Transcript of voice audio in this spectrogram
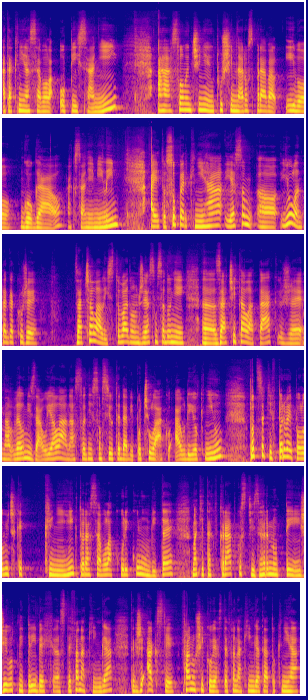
A tá kniha sa volá Opísaní. A Sloven Slovenčine ju tuším narozprával Ivo Gogál, ak sa nemýlim. A je to super kniha. Ja som uh, ju len tak akože začala listovať, lenže ja som sa do nej uh, začítala tak, že ma veľmi zaujala a následne som si ju teda vypočula ako audioknihu. V podstate v prvej polovičke knihy, ktorá sa volá Curriculum Vitae. Máte tak v krátkosti zhrnutý životný príbeh eh, Stefana Kinga. Takže ak ste fanúšikovia Stefana Kinga, táto kniha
